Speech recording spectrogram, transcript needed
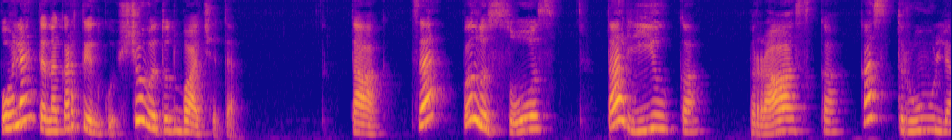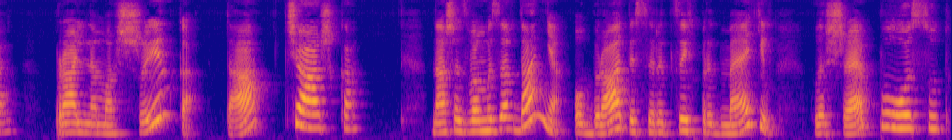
Погляньте на картинку, що ви тут бачите? Так, це пилосос, тарілка, праска, каструля, пральна машинка та чашка. Наше з вами завдання обрати серед цих предметів лише посуд.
